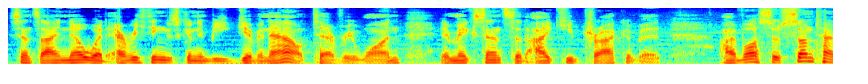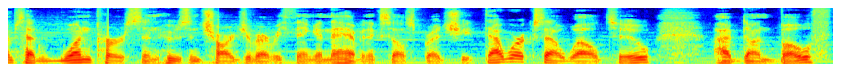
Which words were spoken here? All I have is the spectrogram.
Since I know what everything is going to be given out to everyone, it makes sense that I keep track of it. I've also sometimes had one person who's in charge of everything and they have an Excel spreadsheet. That works out well too. I've done both.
